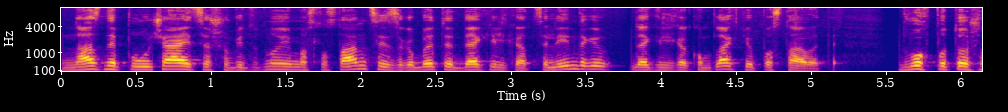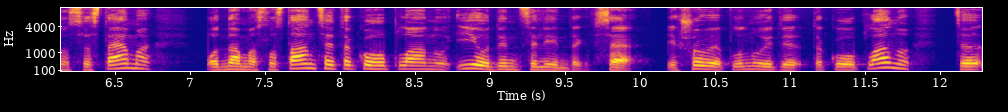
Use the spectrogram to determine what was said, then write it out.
У нас не виходить, що від одної маслостанції зробити декілька циліндрів, декілька комплектів поставити. Двохпоточна система, одна маслостанція такого плану і один циліндр. Все. Якщо ви плануєте такого плану, це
